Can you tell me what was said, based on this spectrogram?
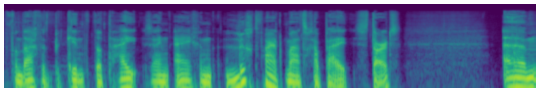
vandaag werd bekend dat hij zijn eigen luchtvaartmaatschappij start. Um,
